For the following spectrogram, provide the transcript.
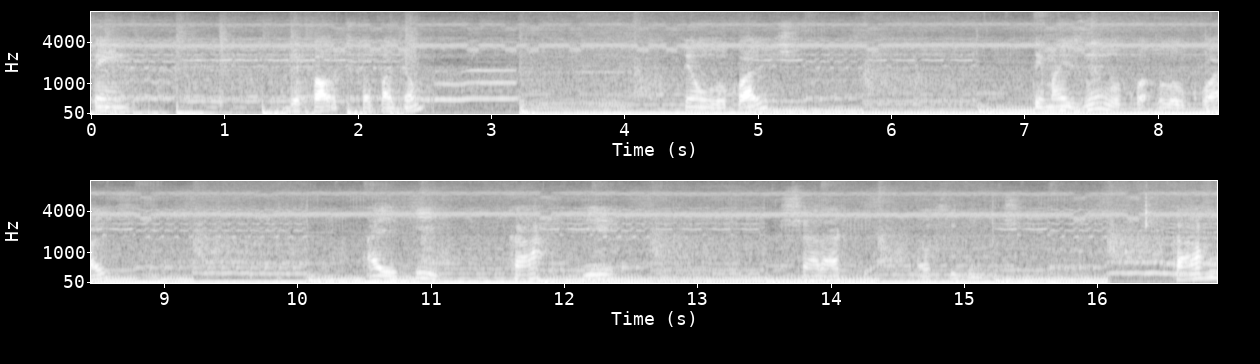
Tem default, que é o padrão. Tem um low quality. Tem mais um low, low quality. Aí aqui, car e character é o seguinte: carro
